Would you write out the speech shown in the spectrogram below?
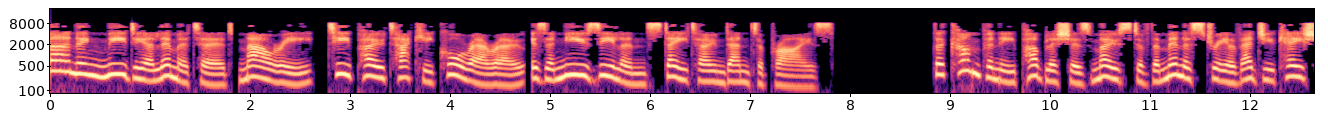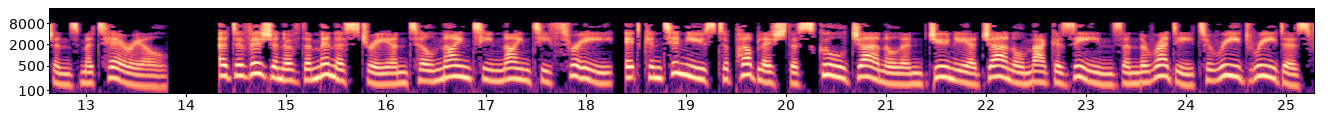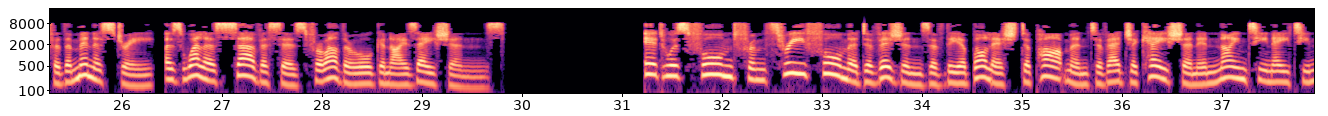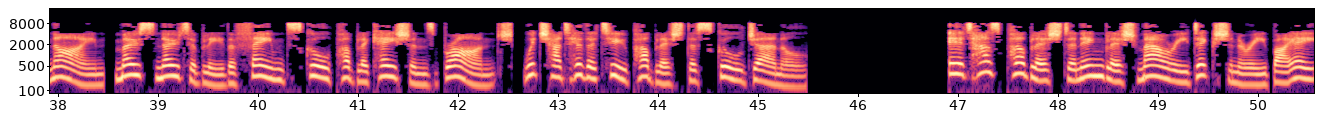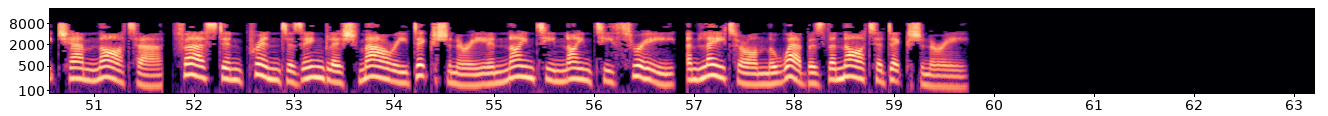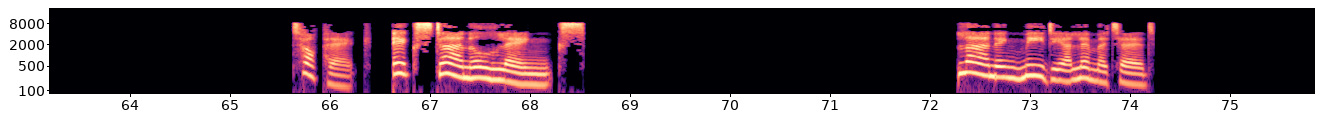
Learning Media Limited Maori, Te Pou Taki Korero is a New Zealand state-owned enterprise. The company publishes most of the Ministry of Education's material. A division of the ministry until 1993, it continues to publish the School Journal and Junior Journal magazines and the ready-to-read readers for the ministry, as well as services for other organizations. It was formed from three former divisions of the abolished Department of Education in 1989, most notably the famed School Publications branch, which had hitherto published the School Journal. It has published an English Maori dictionary by H. M. Ngata, first in print as English Maori Dictionary in 1993, and later on the web as the Ngata Dictionary. Topic: External links. Learning Media Limited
